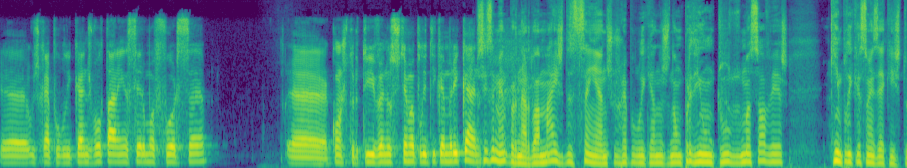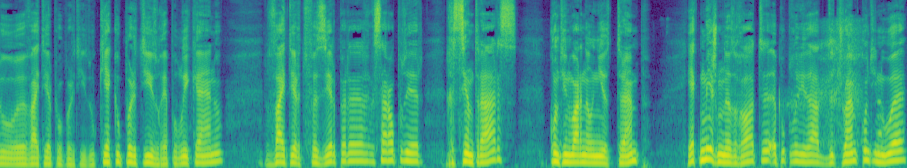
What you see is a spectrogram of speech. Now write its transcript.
uh, os republicanos voltarem a ser uma força uh, construtiva no sistema político americano. Precisamente, Bernardo, há mais de 100 anos que os republicanos não perdiam tudo de uma só vez. Que implicações é que isto eh, vai ter para o partido? O que é que o Partido Republicano vai ter de fazer para regressar ao poder? Recentrar-se? Continuar na linha de Trump? É que mesmo na derrota, a popularidade de Trump continua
